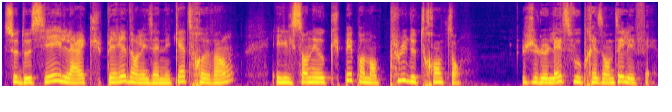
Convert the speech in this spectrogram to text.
Ce dossier, il l'a récupéré dans les années 80 et il s'en est occupé pendant plus de 30 ans. Je le laisse vous présenter les faits.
